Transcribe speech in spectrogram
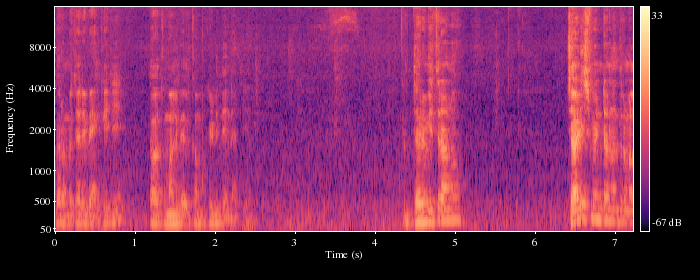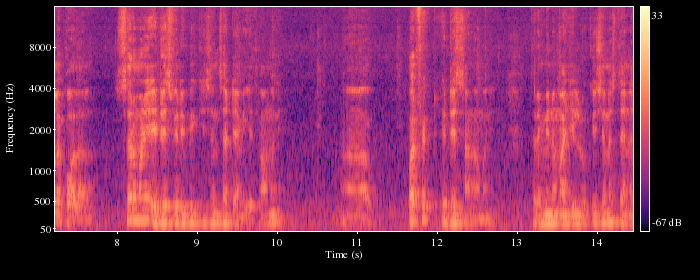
कर्मचारी बँकेचे तेव्हा तुम्हाला वेलकम किट देण्यात येईल. तर मित्रांनो चाळीस मिनिटानंतर मला कॉल आला. सर म्हणे ॲड्रेस व्हेरिफिकेशनसाठी आम्ही घेतवा म्हणे. परफेक्ट ॲड्रेस सांगा म्हणे. तर मी माझी लोकेशनच त्यांना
